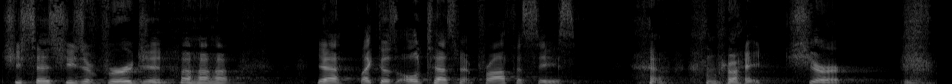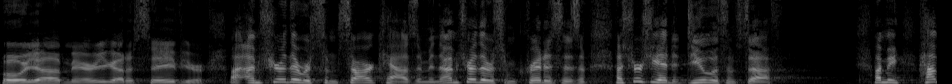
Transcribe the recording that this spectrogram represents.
she says she's a virgin. Yeah, like those Old Testament prophecies. right, sure. Oh, yeah, Mary, you got a savior. I- am sure there was some sarcasm and I'm sure there was some criticism. I'm sure she had to deal with some stuff. I mean, how,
